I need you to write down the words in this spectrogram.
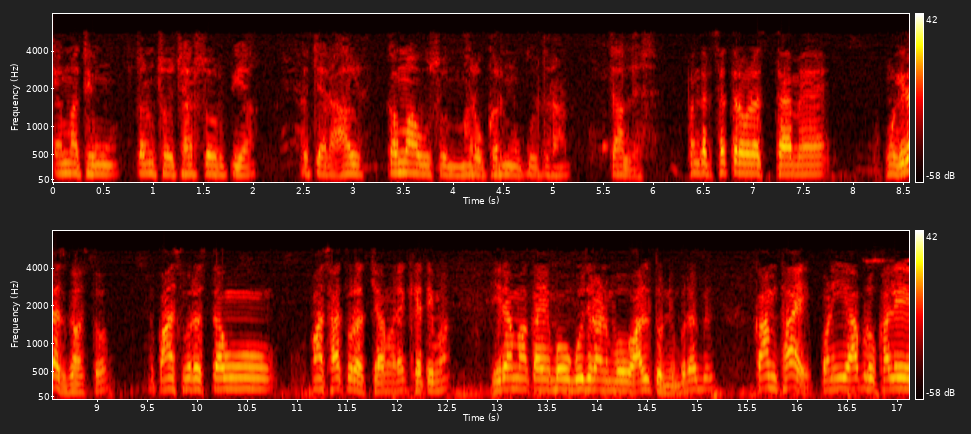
એમાંથી હું ત્રણસો ચારસો રૂપિયા અત્યારે હાલ કમાવું છું મારું ઘરનું ગુજરાન ચાલે છે. પંદર સત્તર વર્ષ મેં હું હીરા જ પાંચ વર્ષ થયા હું પાંચ, સાત વર્ષ છે અમારે ખેતીમાં. હીરામાં કાંઈ બહુ ગુજરાન બહુ હાલતું નહીં, બરાબર? કામ થાય, પણ એ આપણું ખાલી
